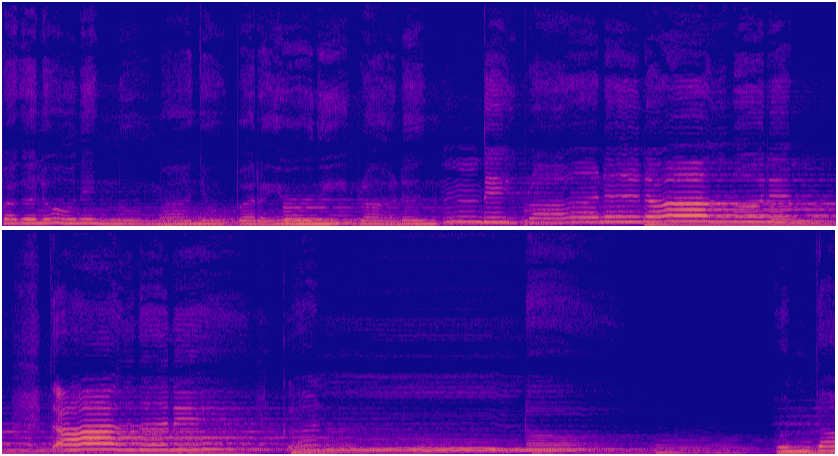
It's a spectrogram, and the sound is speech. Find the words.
പകലോ നിങ്ങോ മാഞ്ഞു പറയൂ നീ പ്രാണൻ. 问道。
